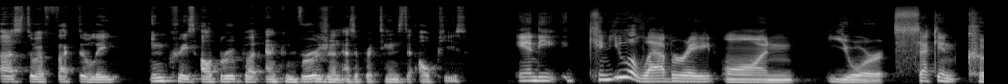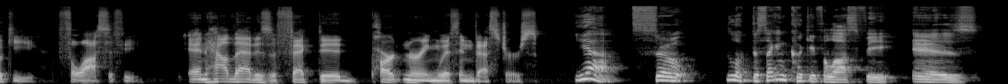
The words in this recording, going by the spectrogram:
us to effectively increase our throughput and conversion as it pertains to LPs. Andy, can you elaborate on your second cookie philosophy and how that has affected partnering with investors? Yeah. So, look, the second cookie philosophy is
